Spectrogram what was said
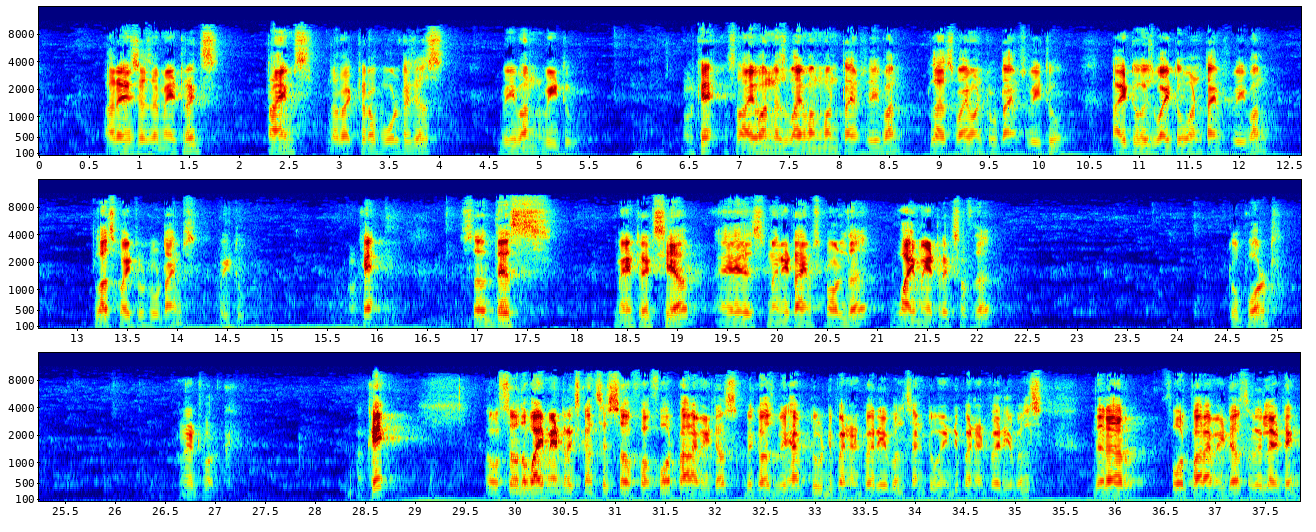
arranged as a matrix times the vector of voltages V 1 V 2. Okay. So, I 1 is y 1 1 times V 1 plus y 1 2 times V 2, I 2 is y 2 1 times V 1 plus y 2 2 times V 2. Okay. So, this matrix here is many times called the y matrix of the two port network. Okay. So, the y matrix consists of uh, 4 parameters because we have two dependent variables and two independent variables. There are 4 parameters relating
